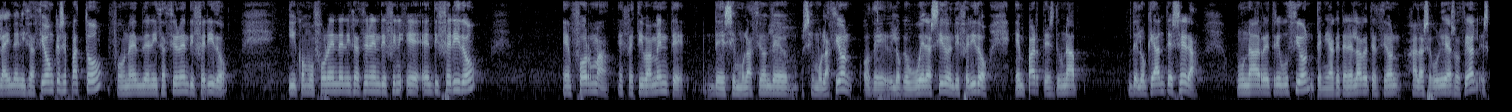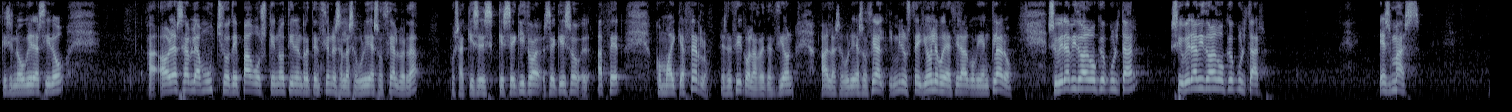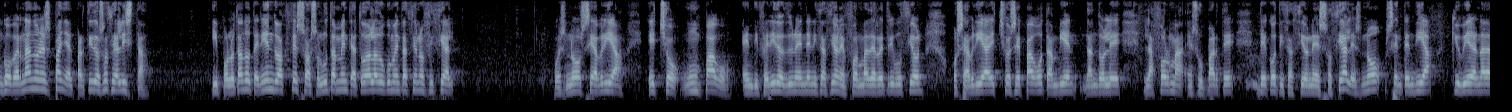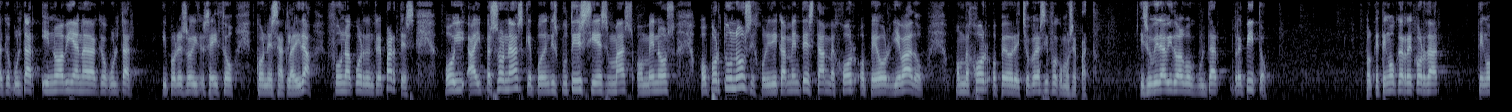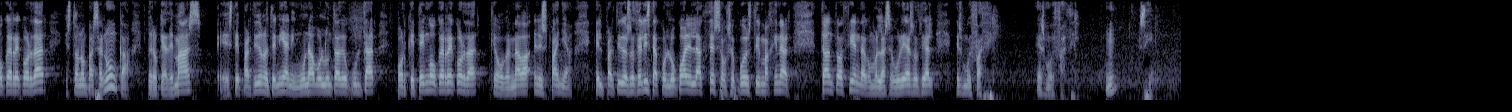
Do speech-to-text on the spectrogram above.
la indemnización que se pactó fue una indemnización en diferido y como fue una indemnización en, eh, diferido, en forma efectivamente de simulación de simulación o de lo que hubiera sido en diferido en partes de una de lo que antes era una retribución, tenía que tener la retención a la seguridad social. Es que si no hubiera sido ahora se habla mucho de pagos que no tienen retenciones a la seguridad social, ¿verdad? Pues aquí se, que se, quiso, se quiso hacer como hay que hacerlo, es decir, con la retención a la seguridad social. Y mire usted, yo le voy a decir algo bien claro. Si hubiera habido algo que ocultar, si hubiera habido algo que ocultar, es más, gobernando en España el Partido Socialista y, por lo tanto, teniendo acceso absolutamente a toda la documentación oficial, pues no se habría hecho un pago en diferido de una indemnización en forma de retribución o se habría hecho ese pago también dándole la forma en su parte de cotizaciones sociales. No se entendía que hubiera nada que ocultar y no había nada que ocultar y por eso se hizo con esa claridad. Fue un acuerdo entre partes. Hoy hay personas que pueden discutir si es más o menos oportuno, si jurídicamente está mejor o peor llevado, o mejor o peor hecho, pero así fue como se pactó. Y si hubiera habido algo que ocultar, repito, porque tengo que recordar, tengo que recordar, esto no pasa nunca, pero que además este partido no tenía ninguna voluntad de ocultar, porque tengo que recordar que gobernaba en España el Partido Socialista, con lo cual el acceso, se puede usted imaginar, tanto a Hacienda como a la Seguridad Social es muy fácil. Es muy fácil. Sí.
